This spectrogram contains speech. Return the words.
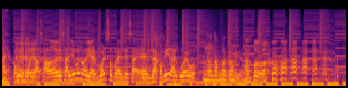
Allá comen pollo asado de desayuno y almuerzo, pues el desa- el- la comida es huevo. No, tampoco. Tampoco.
